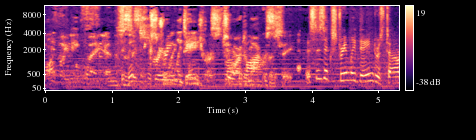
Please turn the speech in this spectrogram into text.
what people think. And this, this is extremely dangerous to our democracy. This is extremely dangerous to our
